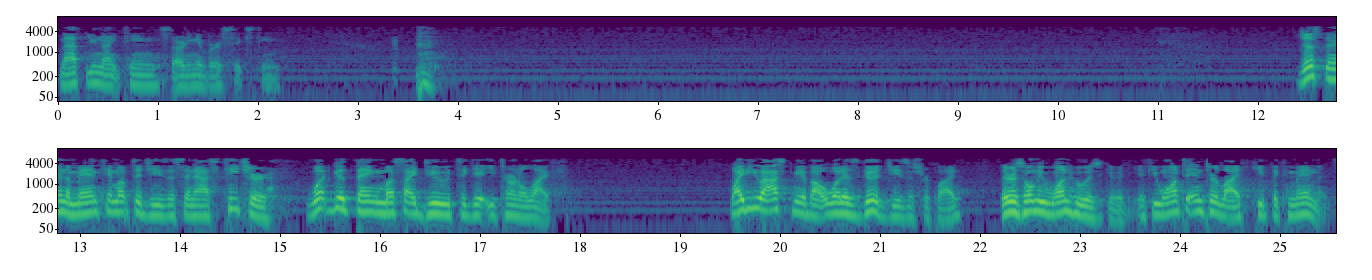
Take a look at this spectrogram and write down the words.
Matthew 19, starting in verse 16. Just then, a man came up to Jesus and asked, Teacher, what good thing must I do to get eternal life? Why do you ask me about what is good? Jesus replied. There is only one who is good. If you want to enter life, keep the commandments.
